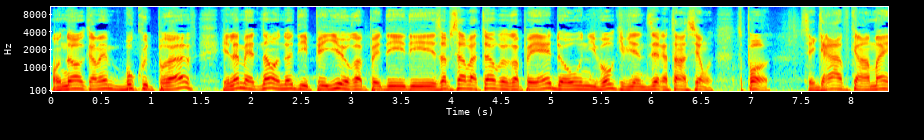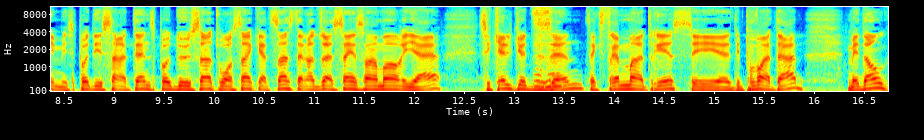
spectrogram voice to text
On a quand même beaucoup de preuves. Et là maintenant on a des pays européens, des, des observateurs européens de haut niveau qui viennent dire attention, c'est pas c'est grave quand même, mais c'est pas des centaines, c'est pas 200, 300, 400, c'était rendu à 500 morts hier. C'est quelques mhm. dizaines, c'est extrêmement triste, c'est euh, épouvantable. Mais donc,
